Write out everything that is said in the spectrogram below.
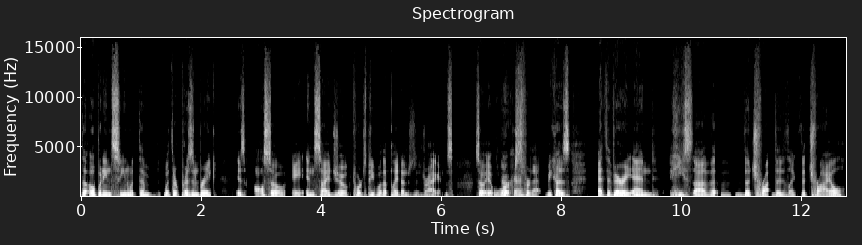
the opening scene with them with their prison break is also a inside joke towards people that play Dungeons and Dragons. So it works Okay. for that because at the very end, he's uh, the the tri- the like the trial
